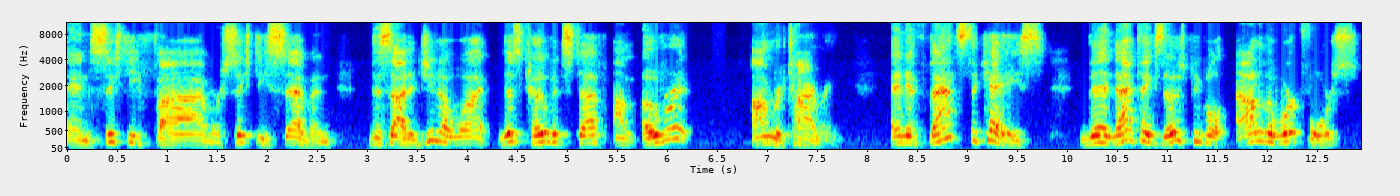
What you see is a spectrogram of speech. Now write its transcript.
and 65 or 67 decided, you know what, this COVID stuff, I'm over it. I'm retiring. And if that's the case, then that takes those people out of the workforce.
